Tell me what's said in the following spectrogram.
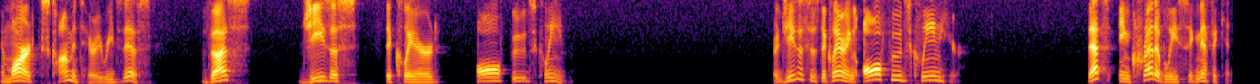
And Mark's commentary reads this Thus Jesus declared all foods clean. Jesus is declaring all foods clean here. That's incredibly significant.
